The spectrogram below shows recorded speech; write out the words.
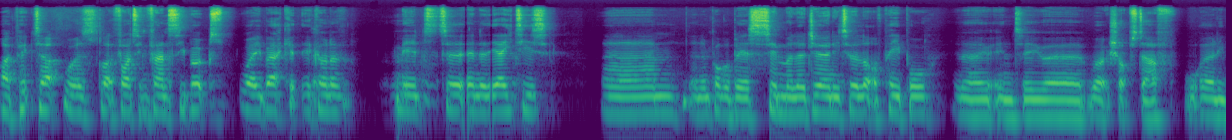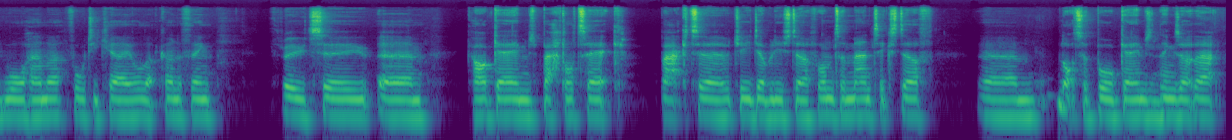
I picked up was like fighting fantasy books way back at the kind of mid to end of the 80s. Um, and then probably a similar journey to a lot of people, you know, into uh, workshop stuff, early Warhammer, 40k, all that kind of thing through to um, card games, BattleTech, back to GW stuff, onto Mantic stuff, um, lots of board games and things like that.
